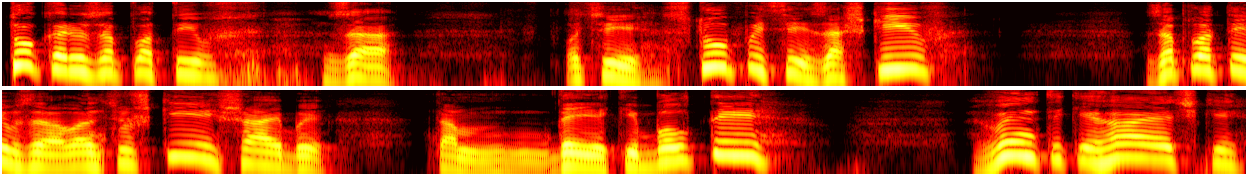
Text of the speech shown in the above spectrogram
Токарю заплатив за оці ступиці, за шків, заплатив за ланцюжки, шайби, там деякі болти, гвинтики, гаєчки.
